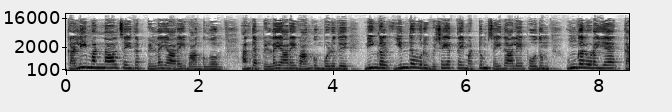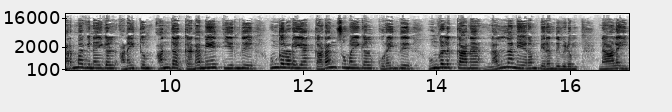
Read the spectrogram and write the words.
களிமண்ணால் செய்த பிள்ளையாரை வாங்குவோம். அந்த பிள்ளையாரை வாங்கும் பொழுது நீங்கள் இந்த ஒரு விஷயத்தை மட்டும் செய்தாலே போதும். உங்களுடைய கர்ம வினைகள் அனைத்தும் அந்த கணமே தீர்ந்து உங்களுடைய கடன் சுமைகள் குறைந்து உங்களுக்கான நல்ல நேரம் பிறந்துவிடும். நாளை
